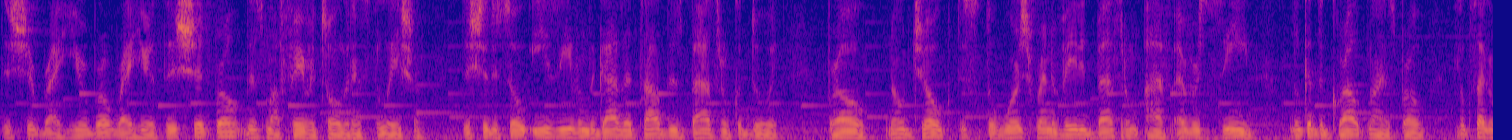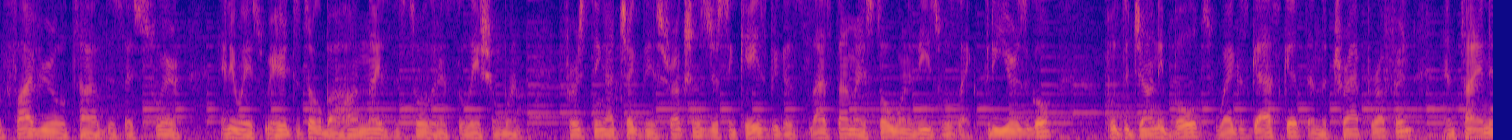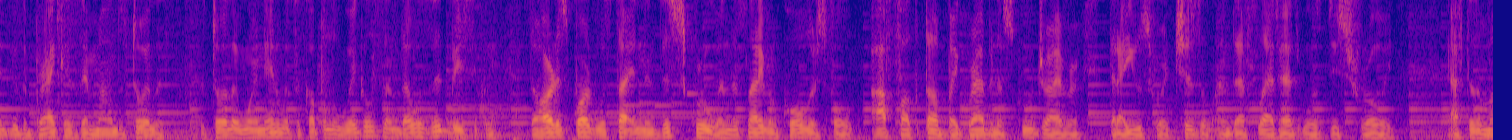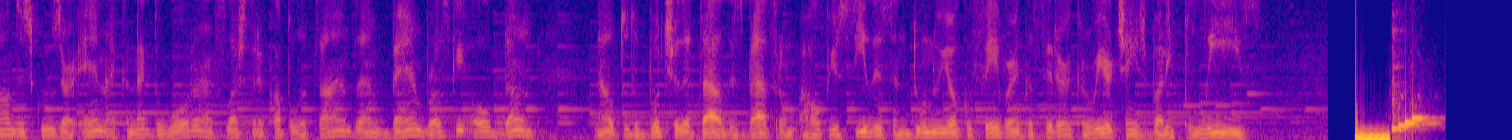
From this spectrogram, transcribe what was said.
This shit right here, bro, right here, this shit, bro, this is my favorite toilet installation. This shit is so easy, even the guy that tiled this bathroom could do it. Bro, no joke, this is the worst renovated bathroom I have ever seen. Look at the grout lines, bro. Looks like a five year old tiled this, I swear. Anyways, we're here to talk about how nice this toilet installation went. First thing, I checked the instructions just in case because last time I installed one of these was like three years ago. Put the Johnny bolts, wax gasket, and the trap rough in, and tighten it with the brackets that mount the toilet. The toilet went in with a couple of wiggles, and that was it basically. The hardest part was tightening this screw, and that's not even Kohler's fault. I fucked up by grabbing a screwdriver that I used for a chisel, and that flathead was destroyed. After the mounting screws are in, I connect the water and flushed it a couple of times, and bam, broski, all done. Now to the butcher that tiled this bathroom, I hope you see this and do New York a favor and consider a career change, buddy, please.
